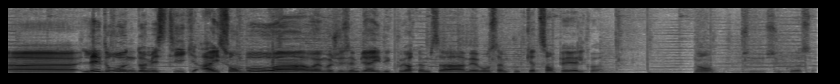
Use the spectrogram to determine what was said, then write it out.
Euh, les drones domestiques, ah ils sont beaux hein, ah ouais moi je les aime bien avec des couleurs comme ça, mais bon ça me coûte 400 PL quoi. Non, c'est quoi ça?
